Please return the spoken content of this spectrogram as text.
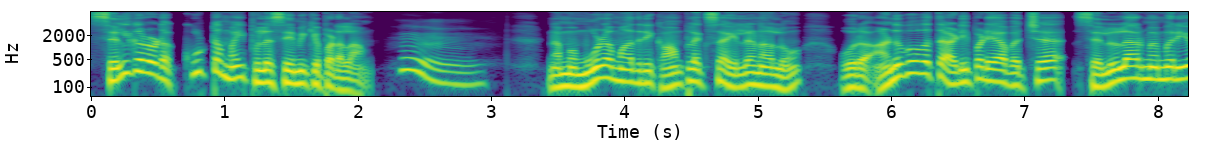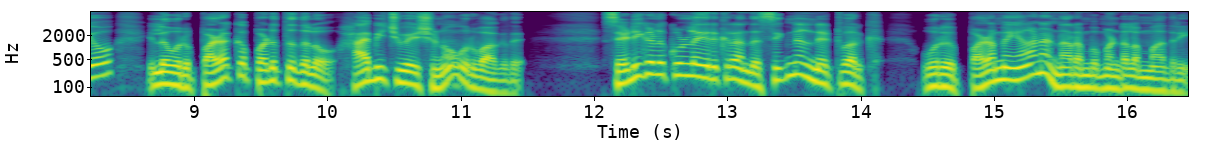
செல்களோட கூட்டமைப்புல சேமிக்கப்படலாம். நம்ம மூளை மாதிரி காம்ப்ளெக்ஸா இல்லைனாலும் ஒரு அனுபவத்தை அடிப்படையா வச்ச செல்லுலார் மெமரியோ இல்ல ஒரு பழக்கப்படுத்துதலோ ஹேபிச்சுவேஷனோ உருவாகுது. செடிகளுக்குள்ள இருக்கிற அந்த சிக்னல் நெட்வொர்க் ஒரு பழமையான நரம்பு மண்டலம் மாதிரி.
